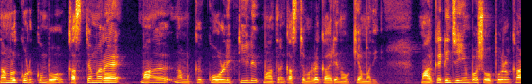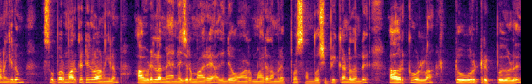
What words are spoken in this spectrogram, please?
നമ്മൾ കൊടുക്കുമ്പോൾ കസ്റ്റമറെ നമുക്ക് ക്വാളിറ്റിയിൽ മാത്രം കസ്റ്റമറുടെ കാര്യം നോക്കിയാൽ മതി. മാർക്കറ്റിംഗ് ചെയ്യുമ്പോൾ ഷോപ്പുകൾക്കാണെങ്കിലും സൂപ്പർ മാർക്കറ്റുകളാണെങ്കിലും അവിടെയുള്ള മാനേജർമാരെ അതിന്റെ ഓണർമാരെ നമ്മൾ എപ്പോഴും സന്തോഷിപ്പിക്കേണ്ടതുണ്ട്. അവർക്കുള്ള ടൂർ ട്രിപ്പുകൾ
